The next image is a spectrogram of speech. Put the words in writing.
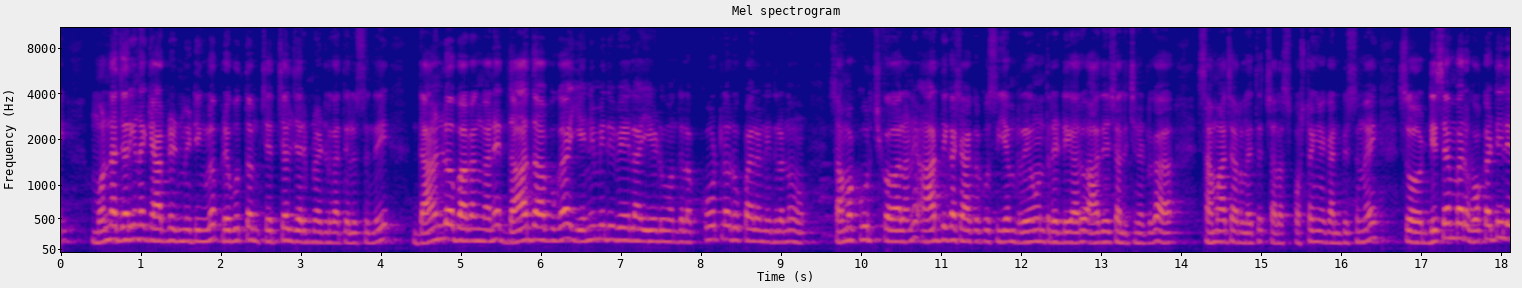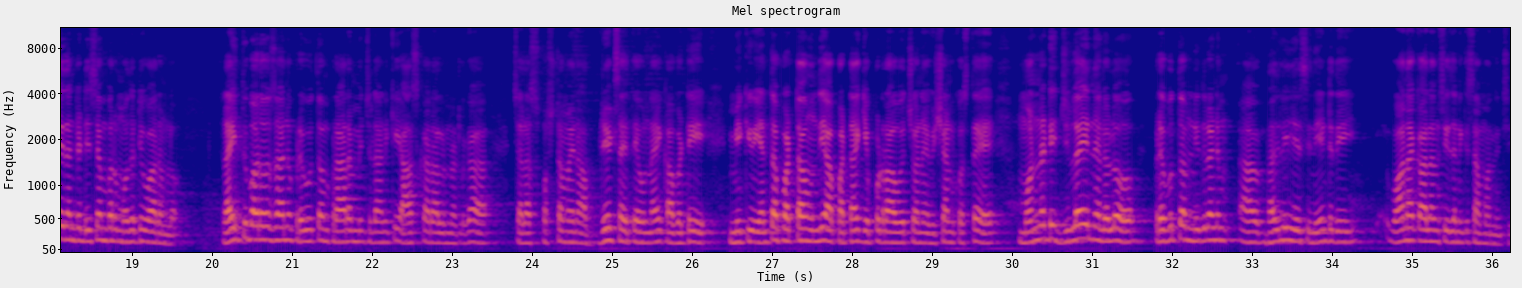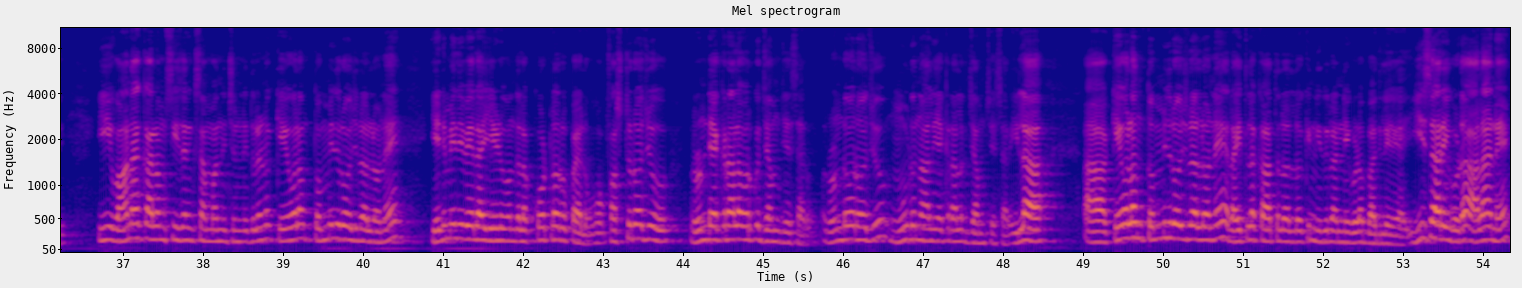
మొన్న జరిగిన క్యాబినెట్ మీటింగ్లో ప్రభుత్వం చర్చలు జరిపినట్లుగా తెలుస్తుంది. దానిలో భాగంగానే దాదాపుగా ఎనిమిది వేల ఏడు వందల కోట్ల రూపాయల నిధులను సమకూర్చుకోవాలని ఆర్థిక శాఖకు సీఎం రేవంత్ రెడ్డి గారు ఆదేశాలు ఇచ్చినట్లుగా సమాచారాలు అయితే చాలా స్పష్టంగా కనిపిస్తున్నాయి. సో డిసెంబర్ ఒకటి లేదంటే డిసెంబర్ మొదటి వారంలో రైతు భరోసాను ప్రభుత్వం ప్రారంభించడానికి ఆస్కారాలు ఉన్నట్లుగా చాలా స్పష్టమైన అప్డేట్స్ అయితే ఉన్నాయి. కాబట్టి మీకు ఎంత పట్టా ఉంది ఆ పట్టాకి ఎప్పుడు రావచ్చు అనే విషయానికి వస్తే మొన్నటి జూలై నెలలో ప్రభుత్వం నిధులను బదిలీ చేసింది. ఏంటిది? వానాకాలం సీజన్కి సంబంధించి. ఈ వానాకాలం సీజన్కి సంబంధించిన నిధులను కేవలం తొమ్మిది రోజులలోనే ఎనిమిది వేల ఏడు వందల కోట్ల రూపాయలు ఫస్ట్ రోజు రెండు ఎకరాల వరకు జమ చేశారు. రెండో రోజు మూడు నాలుగు ఎకరాలకు జమ చేశారు. ఇలా కేవలం తొమ్మిది రోజులలోనే రైతుల ఖాతాలలోకి నిధులన్నీ కూడా బదిలీ అయ్యాయి ఈసారి కూడా అలానే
